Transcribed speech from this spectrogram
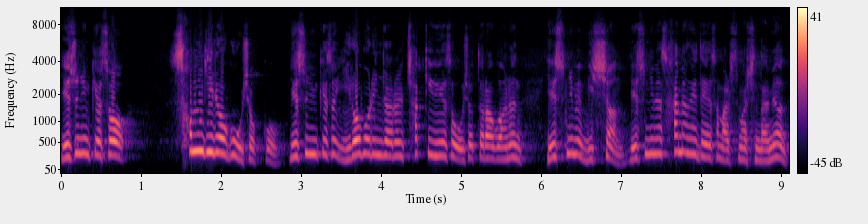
예수님께서 섬기려고 오셨고, 예수님께서 잃어버린 자를 찾기 위해서 오셨다라고 하는 예수님의 미션, 예수님의 사명에 대해서 말씀하신다면,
